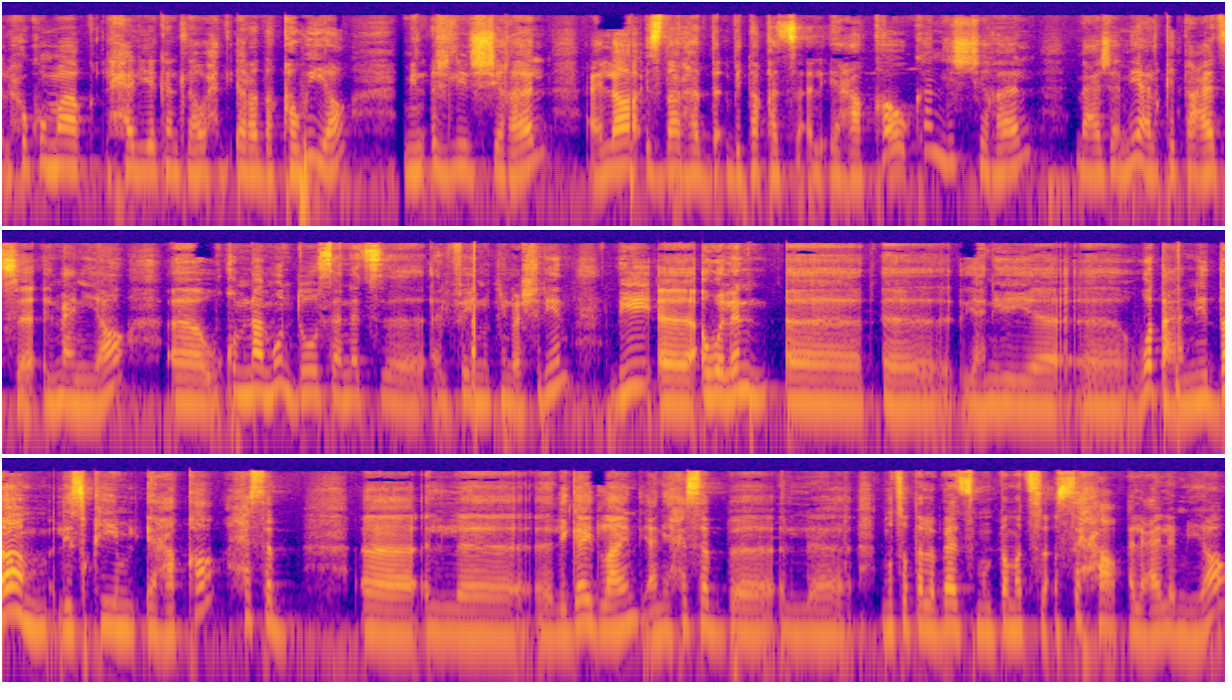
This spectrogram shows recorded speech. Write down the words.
الحكومة الحالية كانت لها واحد الإرادة قوية من أجل الاشتغال على إصدار هذه بطاقة الإعاقة وكان الاشتغال مع جميع القطاعات المعنية. آه، وقمنا منذ سنة 2022 ب اولا يعني وضع نظام لتقييم الإعاقة حسب الجايد لاين يعني حسب متطلبات منظمة الصحة العالمية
